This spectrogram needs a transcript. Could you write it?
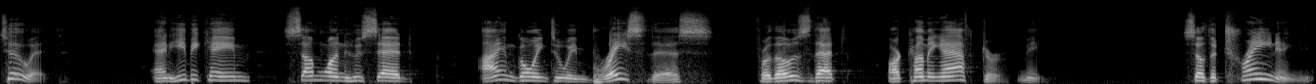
to it. And he became someone who said, I am going to embrace this for those that are coming after me. So the training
